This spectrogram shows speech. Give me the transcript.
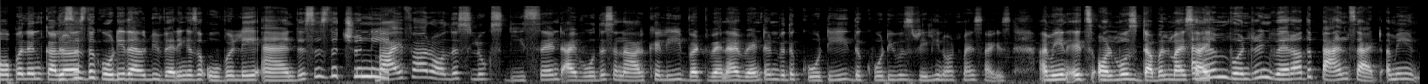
purple in color. This is the koti that I'll be wearing as an overlay and this is the chunni. By far all this looks decent. I wore this anarkali but when I went in with the koti, the koti was really not my size. I mean it's almost double my size. And I'm wondering where are the pants at? I mean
